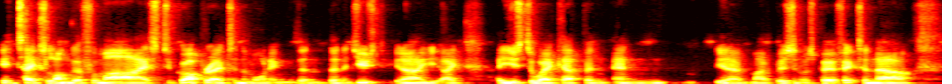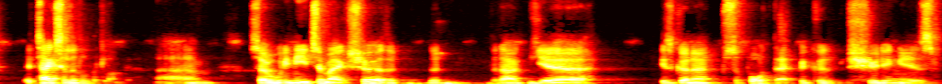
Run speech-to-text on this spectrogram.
it takes longer for my eyes to cooperate in the morning than than it used. You know, I, I, I used to wake up and and you know my vision was perfect, and now it takes a little bit longer. Um, so we need to make sure that that, that our gear is going to support that because shooting is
